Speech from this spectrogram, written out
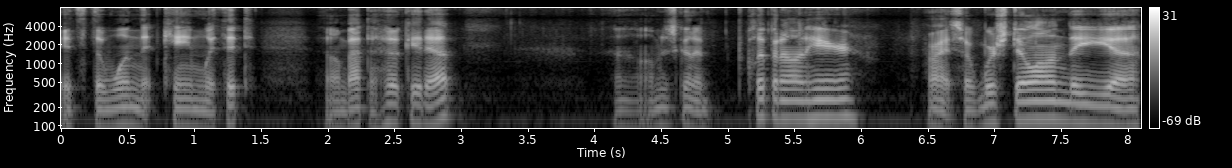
it's the one that came with it. I'm about to hook it up. Uh, I'm just going to clip it on here. Alright, so we're still on the uh,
